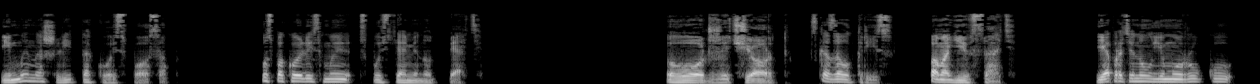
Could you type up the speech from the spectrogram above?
и мы нашли такой способ. Успокоились мы спустя минут пять. «Вот же черт!» — сказал Крис. «Помоги встать!» Я протянул ему руку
